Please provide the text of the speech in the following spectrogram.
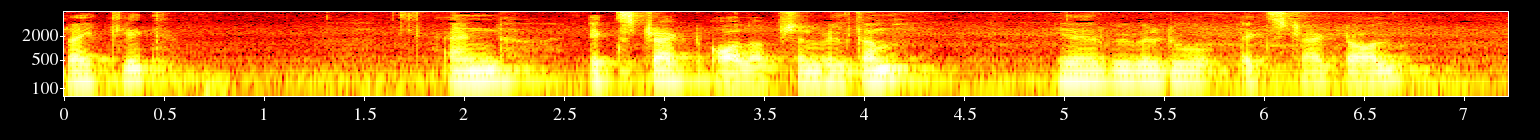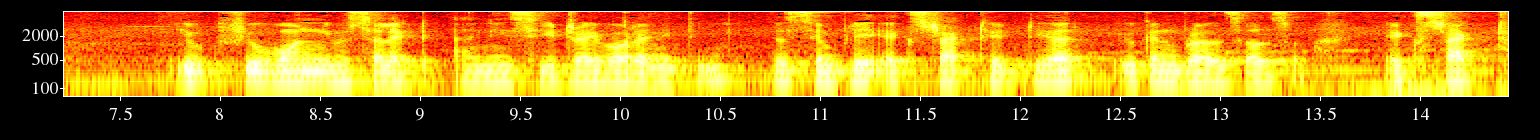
right click and extract all option will come. Here we will do extract all if you want you select any C drive or anything. Just simply extract it here. You can browse also. Extract.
